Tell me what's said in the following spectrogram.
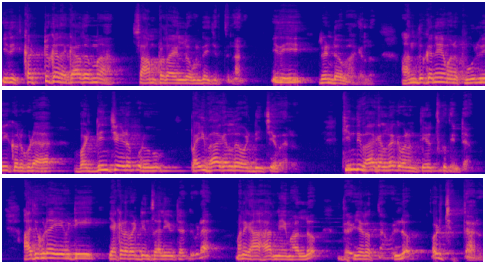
ఇది కట్టుకథ కాదమ్మా సాంప్రదాయంలో ఉందే చెప్తున్నాను. ఇది రెండో భాగంలో. అందుకనే మన పూర్వీకులు కూడా వడ్డించేటప్పుడు పై భాగంలో వడ్డించేవారు. కింది భాగంలోకి మనం తీర్చుకు తింటాం. అది కూడా ఏమిటి? ఎక్కడ వడ్డించాలి ఏమిటది కూడా మనకి ఆహార నియమాల్లో ద్రవ్యరత్నాల్లో వాళ్ళు చెప్తారు.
